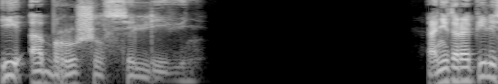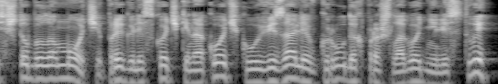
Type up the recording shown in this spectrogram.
и обрушился ливень. Они торопились, что было мочи, прыгали с кочки на кочку, увязали в грудах прошлогодней листвы,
